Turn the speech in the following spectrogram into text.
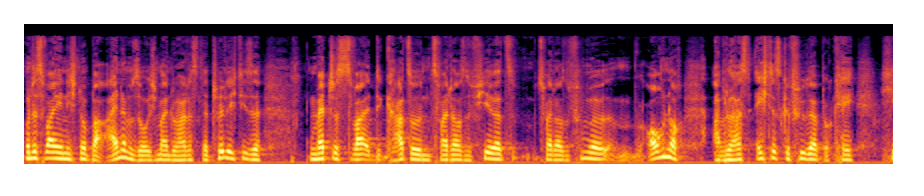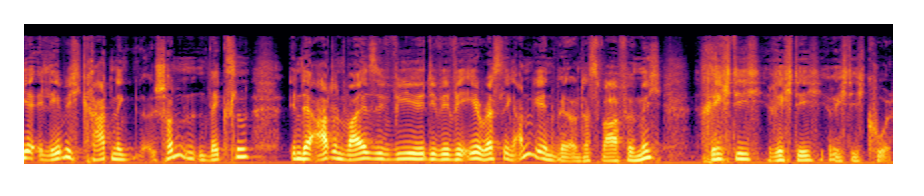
Und es war ja nicht nur bei einem so. Ich meine, du hattest natürlich diese Matches, gerade so in 2004er, 2005er auch noch, aber du hast echt das Gefühl gehabt, okay, hier erlebe ich gerade eine schon ein Wechsel in der Art und Weise, wie die WWE Wrestling angehen will. Und das war für mich richtig, richtig, richtig cool.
